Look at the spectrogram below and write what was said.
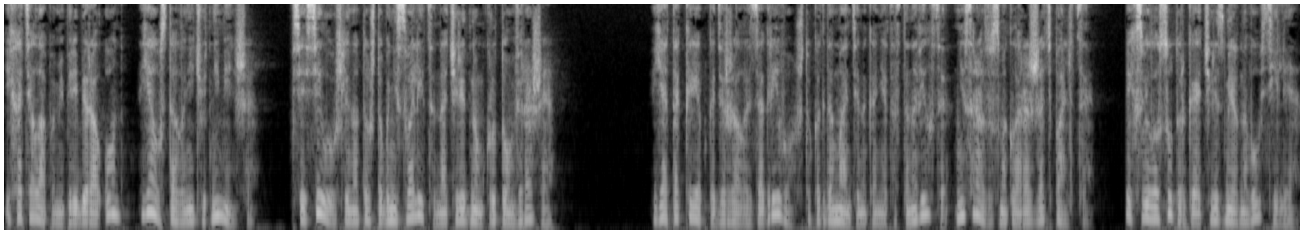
И хотя лапами перебирал он, я устала ничуть не меньше. Все силы ушли на то, чтобы не свалиться на очередном крутом вираже. Я так крепко держалась за гриву, что когда Манти наконец остановился, не сразу смогла разжать пальцы. Их свело судорогой от чрезмерного усилия.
